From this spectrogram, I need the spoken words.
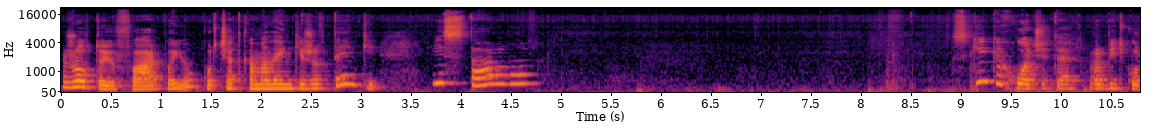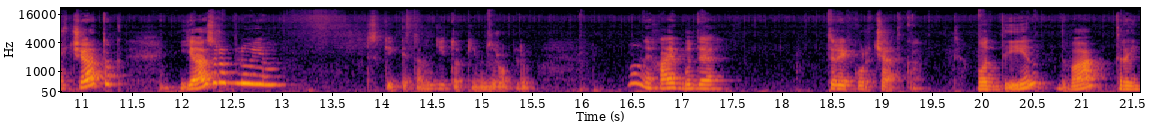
жовтою фарбою, курчатка маленькі, жовтенькі, і ставимо скільки хочете, робіть курчаток. Я зроблю їм. Скільки там діток їм зроблю? Ну, нехай буде три курчатка. Один, два, три.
